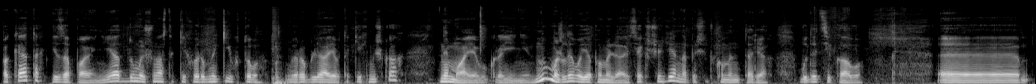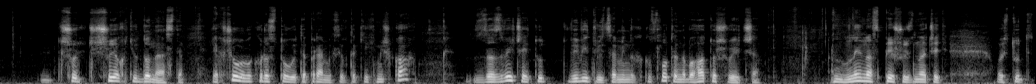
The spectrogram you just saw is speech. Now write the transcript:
пакетах і запаяні. Я думаю, що у нас таких виробників, хто виробляє в таких мішках, немає в Україні. Ну, можливо, я помиляюсь. Якщо є, напишіть в коментарях, буде цікаво. Е, що, що я хотів донести? Якщо ви використовуєте премікси в таких мішках, зазвичай тут вивітрюються амінокислоти набагато швидше. Вони нас пишуть, значить, ось тут,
